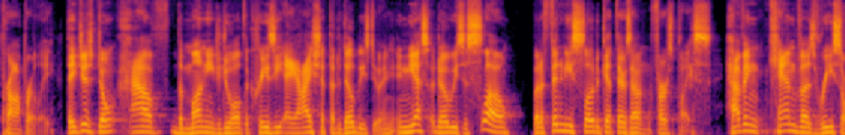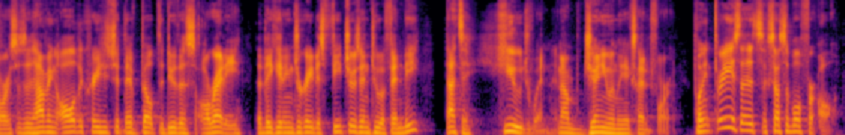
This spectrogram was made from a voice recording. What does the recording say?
properly, they just don't have the money to do all the crazy AI shit that Adobe's doing. And yes, Adobe's is slow, but Affinity's slow to get theirs out in the first place. Having Canva's resources and having all the crazy shit they've built to do this already that they can integrate as features into Affinity, that's a huge win. And I'm genuinely excited for it. Point three is that it's accessible for all.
